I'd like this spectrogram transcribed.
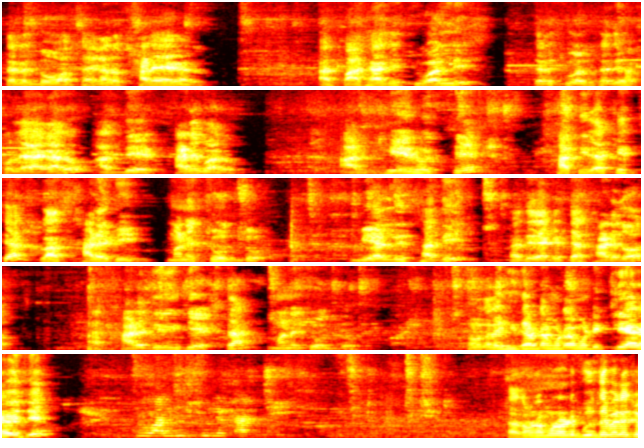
তাহলে দশ এগারো সাড়ে এগারো। আর পাখা আছে চুয়াল্লিশ তাহলে চুয়াল্লিশ সাথে ভাগ করলে এগারো আর দেড় সাড়ে বারো। আর ঘের হচ্ছে ছাতির একের চার প্লাস সাড়ে তিন মানে চোদ্দ। বিয়াল্লিশ ছাতি ছাতির একের চার সাড়ে দশ আর সাড়ে তিন ইঞ্চি এক্সট্রা মানে চোদ্দ। তোমার তাহলে হিসাবটা মোটামুটি ক্লিয়ার হয়েছে? তা তোমরা মোটামুটি বুঝতে পেরেছ?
